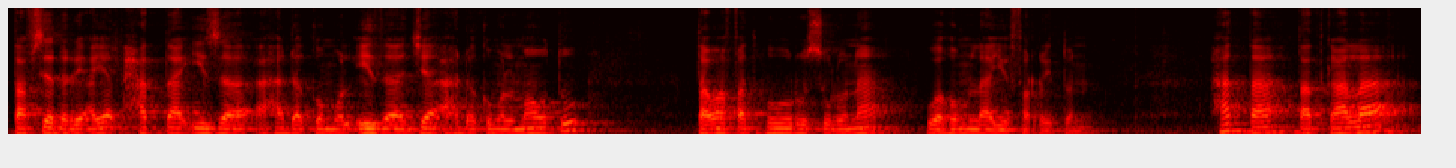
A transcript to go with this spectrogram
tafsir dari ayat hatta iza ahadakumul iza ja ahadakumul mautu tawafathu rusuluna wahum la yufarritun. Hatta tatkala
